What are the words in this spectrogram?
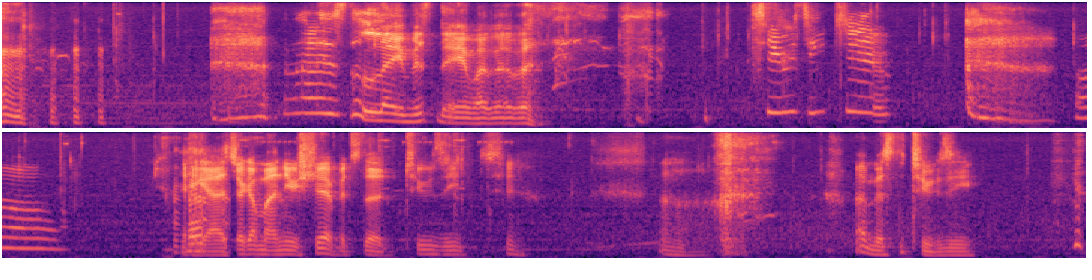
that is the lamest name I've ever. Tuesday two. Oh. Hey guys, check out my new ship. It's the Tuesday two. Oh. I miss the Tuesday.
